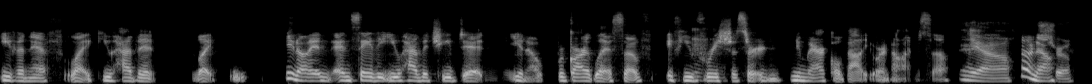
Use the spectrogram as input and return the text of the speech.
even if like you haven't like you know, and and say that you have achieved it, you know, regardless of if you've Mhm. reached a certain numerical value or not. So Yeah. I don't know. True.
